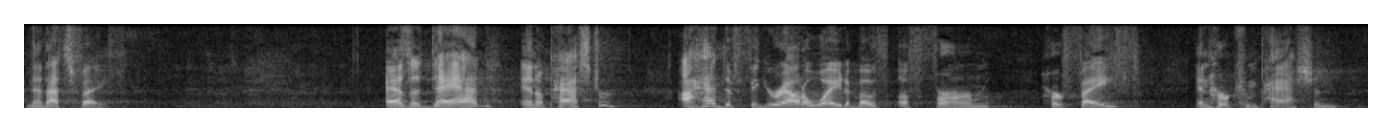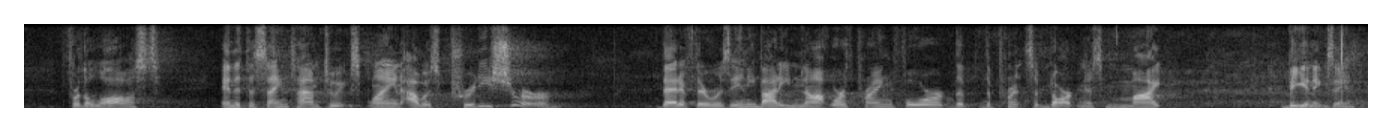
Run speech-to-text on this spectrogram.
Now, that's faith. As a dad and a pastor, I had to figure out a way to both affirm her faith and her compassion for the lost, and at the same time to explain I was pretty sure that if there was anybody not worth praying for, the, the Prince of Darkness might be an example.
